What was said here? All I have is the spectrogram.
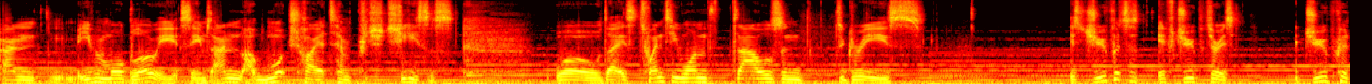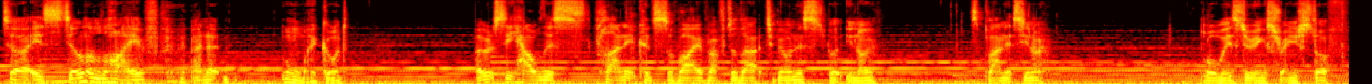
And even more glowy, it seems. And much higher temperature. Jesus. Whoa, that is 21,000 degrees. Is Jupiter... If Jupiter is... Jupiter is still alive and... It, oh my god. I don't see how this planet could survive after that, to be honest, but, you know, it's planets, you know, always doing strange stuff.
